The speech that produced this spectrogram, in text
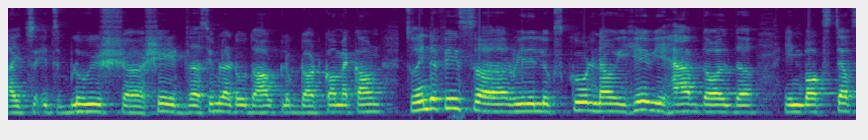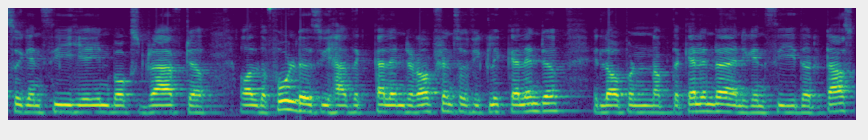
Uh, it's it's bluish uh, shade uh, similar to the outlook.com account. So interface really looks cool. Now here we have the, all the inbox stuff. So you can see here inbox draft all the folders. We have the calendar option. So if you click calendar it'll open up the calendar and you can see the task.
